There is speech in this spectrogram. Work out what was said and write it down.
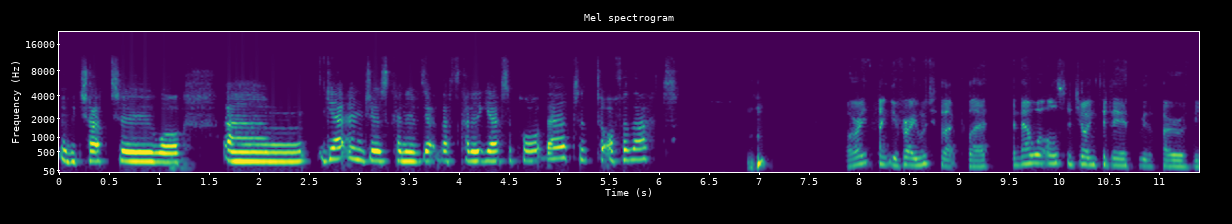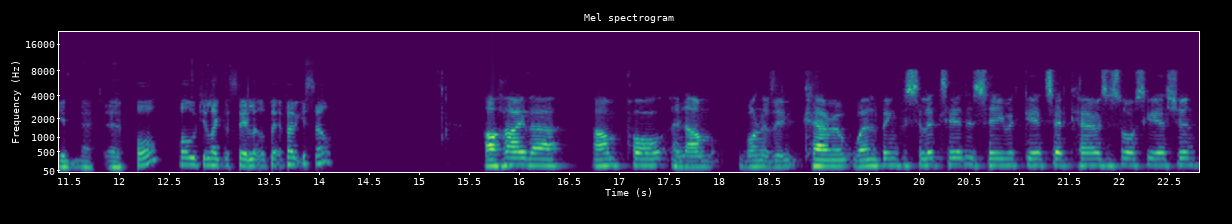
maybe chat to, or mm-hmm. um, yeah, and just kind of that, that's kind of yeah support there to, to offer that. All right, thank you very much for that, Claire. And now we're also joined today through the power of the internet. Uh, Paul, Paul, would you like to say a little bit about yourself? Oh, hi there. I'm Paul, and I'm one of the carer wellbeing facilitators here at Gateshead Carers Association.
